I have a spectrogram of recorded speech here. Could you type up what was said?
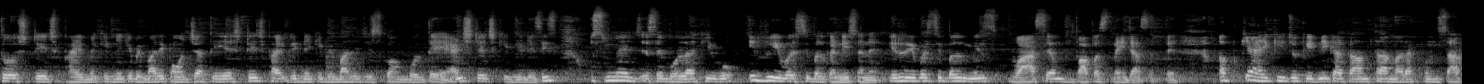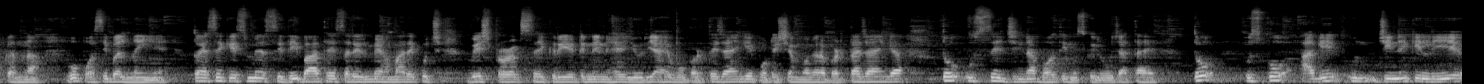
तो स्टेज फाइव में किडनी की बीमारी पहुँच जाती है। स्टेज फाइव किडनी की बीमारी जिसको हम बोलते हैं एंड स्टेज किडनी डिसीज़ उसमें जैसे बोला कि वो इरिवर्सिबल कंडीशन है। इरिवर्सिबल मीन्स वहाँ से हम वापस नहीं जा सकते। अब क्या है कि जो किडनी का काम था, हमारा खून साफ़ करना, वो पॉसिबल नहीं है। तो ऐसे केस में सीधी बात है, शरीर में हमारे कुछ वेस्ट प्रोडक्ट्स है क्रिएटिनिन है यूरिया है, वो बढ़ते जाएँगे, पोटेशियम वगैरह बढ़ता जाएगा तो उससे जीना बहुत ही मुश्किल हो जाता है। तो उसको आगे उन जीने के लिए,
